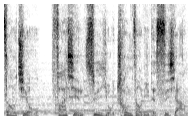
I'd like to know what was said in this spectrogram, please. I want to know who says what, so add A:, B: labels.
A: 造就发现最有创造力的思想。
